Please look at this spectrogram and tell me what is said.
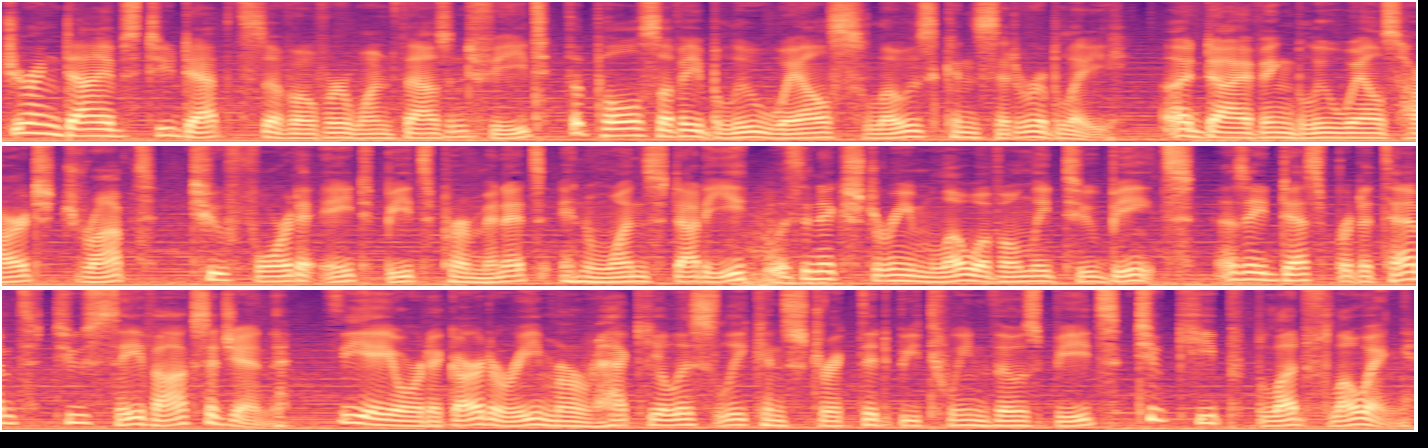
During dives to depths of over 1,000 feet, the pulse of a blue whale slows considerably. A diving blue whale's heart dropped to 4 to 8 beats per minute in one study, with an extreme low of only 2 beats, as a desperate attempt to save oxygen. The aortic artery miraculously constricted between those beats to keep blood flowing.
